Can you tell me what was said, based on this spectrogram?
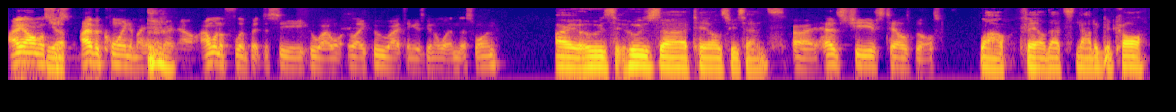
I almost Yep. just I have a coin in my hand right now I want to flip it to see who I want like who I think is going to win this one All right, who's who's uh, tails? Who's heads? all right heads Chiefs tails Bills Wow, fail. That's not a good call.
